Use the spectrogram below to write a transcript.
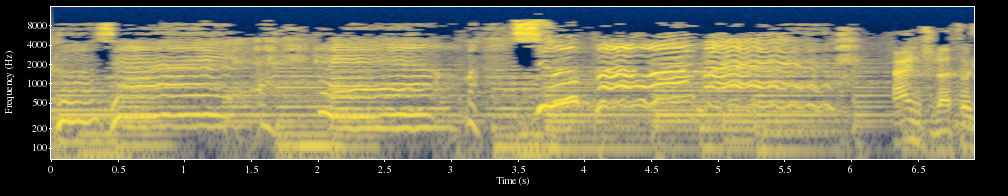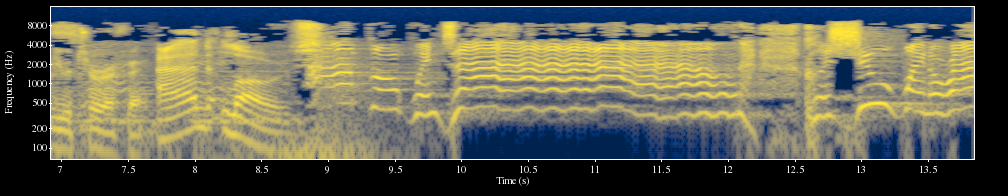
Cause I am superwoman. Angela, I thought you were terrific. And lows. I'm going down. Cause you ain't around.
